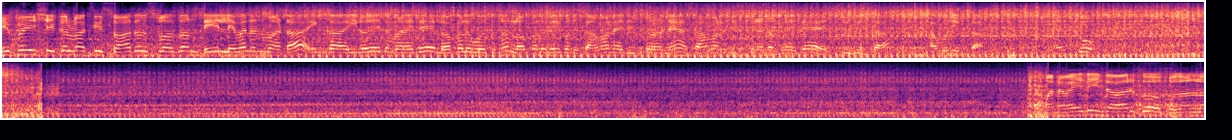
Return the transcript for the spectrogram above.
ఏపై శేఖర్ బాక్స్ స్వాతం స్వాతం డే లెవెన్ అనమాట ఇంకా ఈరోజు అయితే మనం అయితే లోకల్కి పోతున్నాం. లోకల్ పోయి కొన్ని సామాన్లు అయితే తీసుకున్నాయి ఆ సామాన్లు తీసుకునేటప్పుడు అయితే చూపిస్తా. అప్పుడు చెప్తా. Let's మనమైతే ఇంతవరకు పొలంలో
